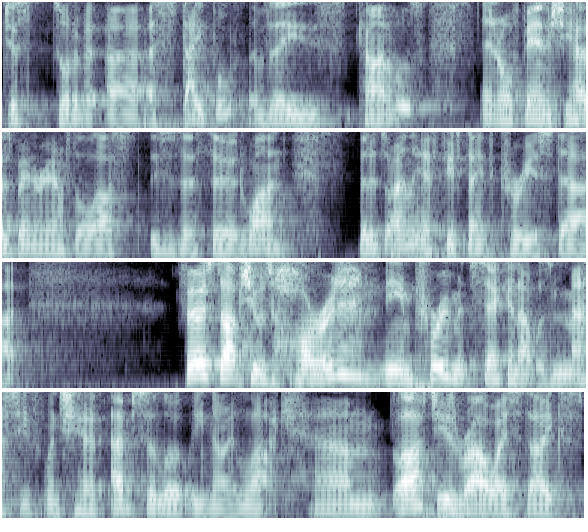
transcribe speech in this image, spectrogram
just sort of a, a staple of these carnivals. And in all fairness, she has been around for the last. This is her third one, but it's only her fifteenth career start. First up, she was horrid. The improvement second up was massive when she had absolutely no luck. Um, last year's Railway Stakes,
